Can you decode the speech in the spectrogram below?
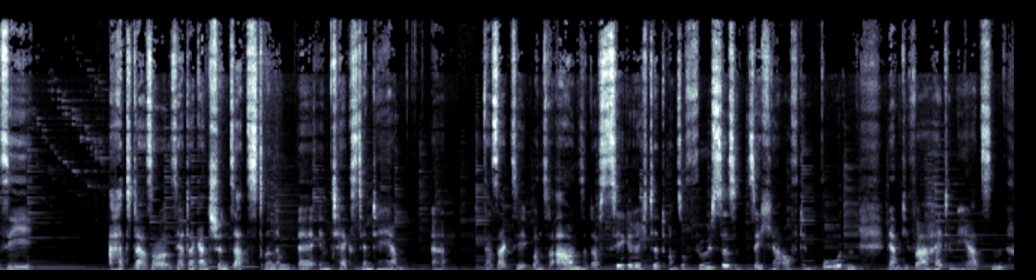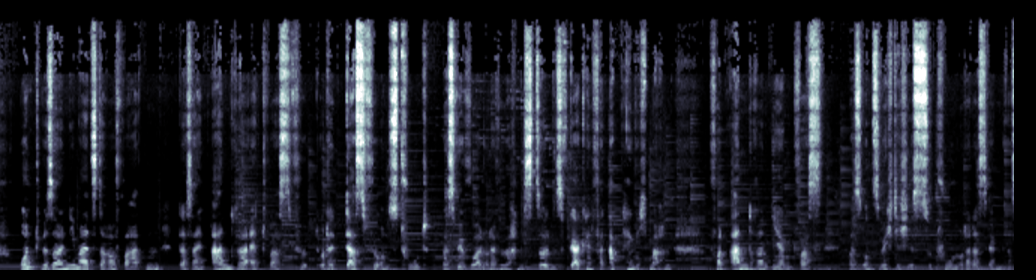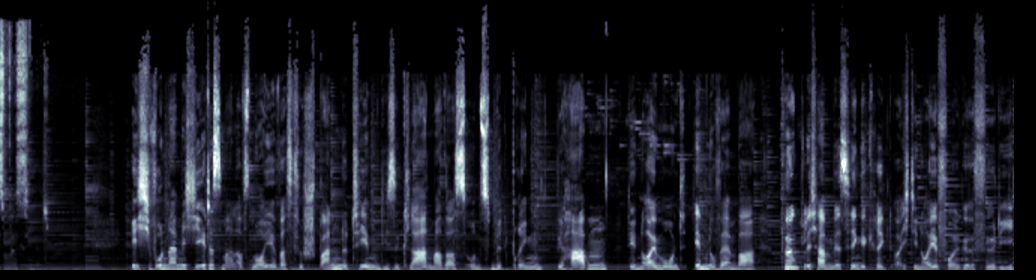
sie hat da so, sie hat einen ganz schönen Satz drin im, äh, im Text hinterher. Äh, da sagt sie, unsere Augen sind aufs Ziel gerichtet, unsere Füße sind sicher auf dem Boden, wir haben die Wahrheit im Herzen und wir sollen niemals darauf warten, dass ein anderer etwas für oder das für uns tut, was wir wollen oder wir machen es, sollen es auf gar keinen Fall abhängig machen von anderen irgendwas, was uns wichtig ist zu tun oder dass irgendwas passiert. Ich wundere mich jedes Mal aufs Neue, was für spannende Themen diese Clan Mothers uns mitbringen. Wir haben den Neumond im November. Pünktlich haben wir es hingekriegt, euch die neue Folge für die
